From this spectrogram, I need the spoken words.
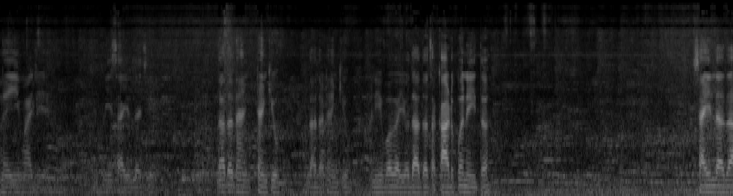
नाही माझी आहे. मी साहिल दादाची दादा थँक थँक्यू दादा थँक्यू आणि बघा यो दादाचा कार्ड पण आहे इथं. साहिल दादा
